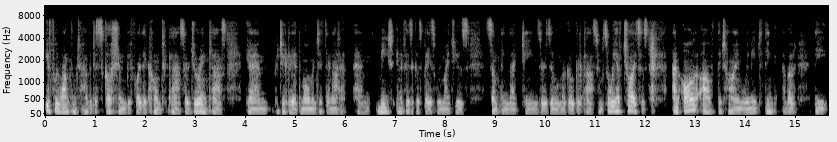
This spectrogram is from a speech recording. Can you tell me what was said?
If we want them to have a discussion before they come to class or during class, um, particularly at the moment, if they're not um, meet in a physical space, we might use something like Teams or Zoom or Google Classroom. So we have choices. And all of the time we need to think about the,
